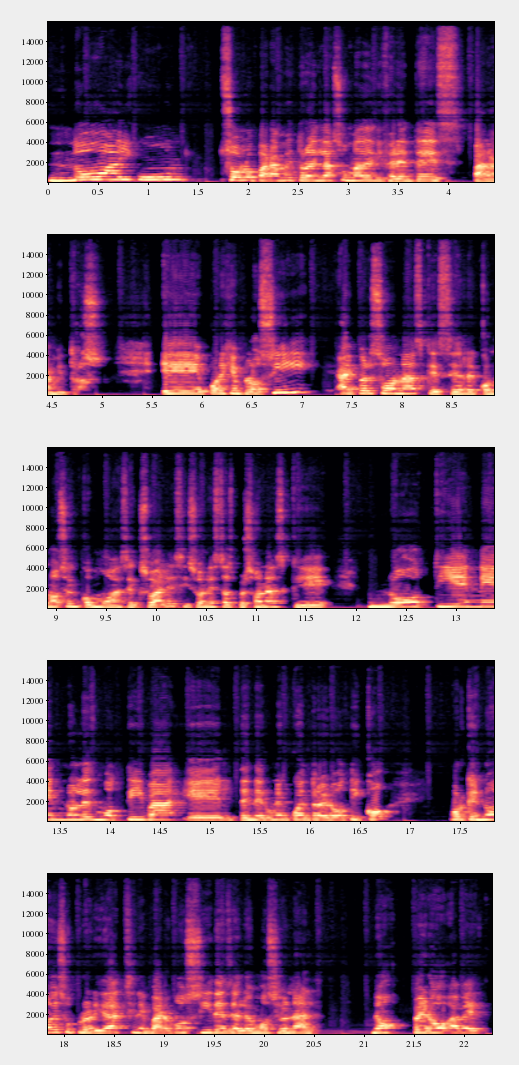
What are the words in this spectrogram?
no hay un solo parámetro, es la suma de diferentes parámetros. Eh, por ejemplo, sí hay personas que se reconocen como asexuales y son estas personas que no tienen, no les motiva el tener un encuentro erótico porque no es su prioridad, sin embargo, sí desde lo emocional, ¿no? Pero a ver,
